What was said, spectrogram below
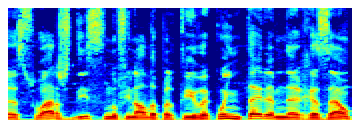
eh, Soares disse no final da partida, com inteira eh, razão,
